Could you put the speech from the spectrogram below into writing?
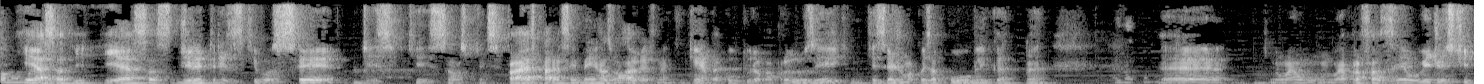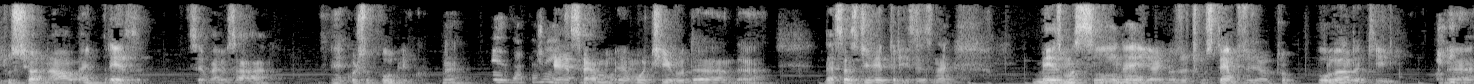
Um e, essa, e, e, essas diretrizes que você disse que são as principais parecem bem razoáveis, né? Que quem é da cultura vai produzir, que seja uma coisa pública, né? É, não é, um, não é para fazer o vídeo institucional da empresa. Você vai usar recurso público, né? Exatamente. Esse é, é, o motivo da, da, dessas diretrizes, né? Mesmo assim, né? E aí nos últimos tempos, eu estou pulando aqui é,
